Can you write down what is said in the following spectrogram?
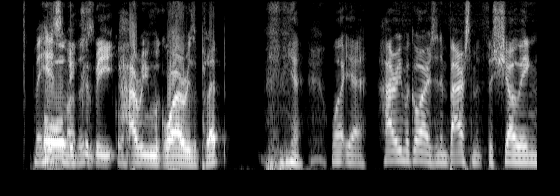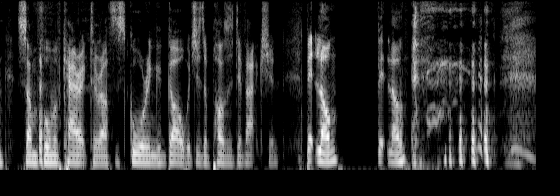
But here's or some it could be Harry Maguire is a pleb. Yeah. Well, yeah. Harry Maguire is an embarrassment for showing some form of character after scoring a goal, which is a positive action. Bit long. Bit long.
